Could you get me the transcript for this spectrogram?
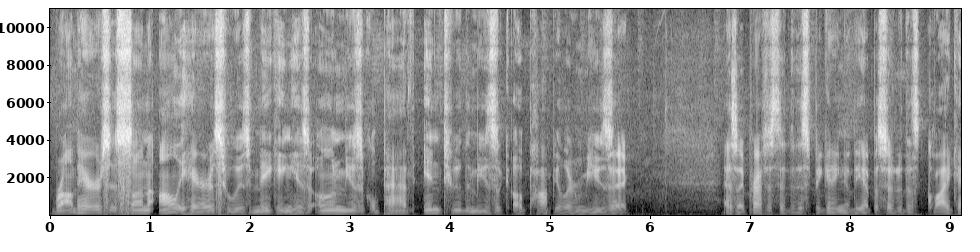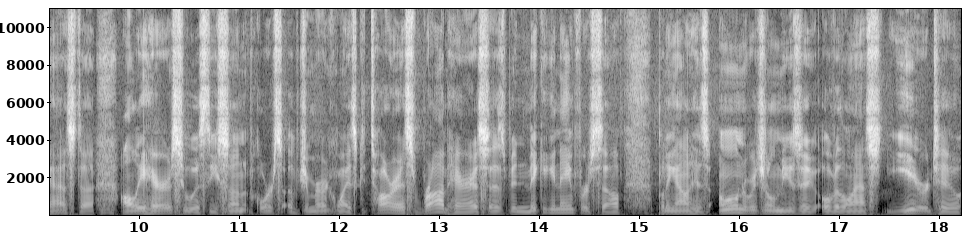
Rob Harris's son Oli Harris, who is making his own musical path into the music of popular music. As I prefaced it at this beginning of the episode of this QUAICast, uh, Oli Harris, who is the son, of course, of Jamiroquai's guitarist Rob Harris, has been making a name for himself, putting out his own original music over the last year or two,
